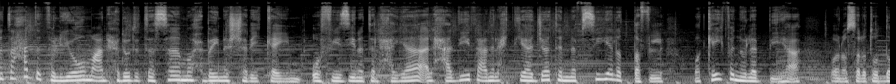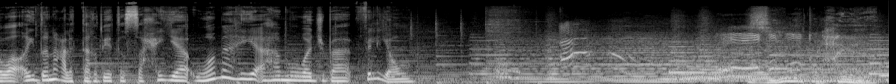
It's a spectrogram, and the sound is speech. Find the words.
نتحدث اليوم عن حدود التسامح بين الشريكين وفي زينة الحياة الحديث عن الاحتياجات النفسية للطفل وكيف نلبيها. ونسلط الضوء أيضا على التغذية الصحية وما هي أهم وجبة في اليوم. زينة الحياة.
